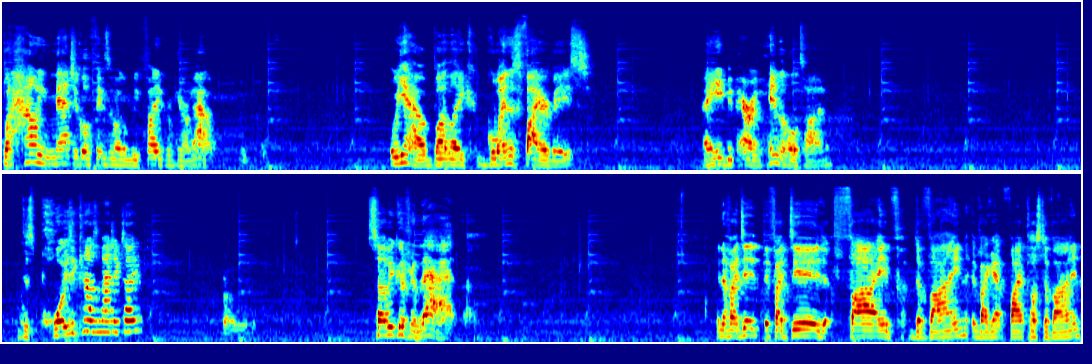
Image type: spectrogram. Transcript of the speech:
But how many magical things am I going to be fighting from here on out? Well, yeah, but like Gwyn is fire based. I need to be parrying him the whole time. Does poison count as magic type? Probably. So I'll be good for that. And if I did, if I did five divine, if I get five plus divine,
